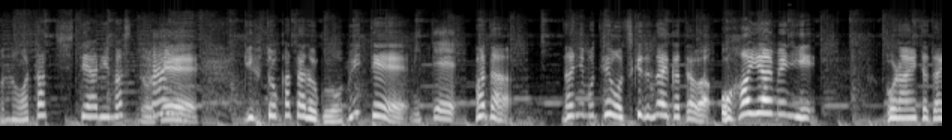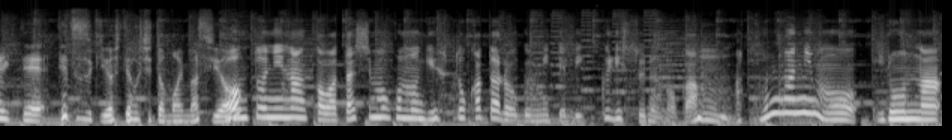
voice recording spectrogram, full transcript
あの渡してありますので、ギフトカタログを見て見て。まだ何も手をつけてない方はお早めにご覧いただいて手続きをしてほしいと思いますよ。本。当になんか私もこのギフトカタログ見てびっくりするのが、うん。あこんなにもいろんな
